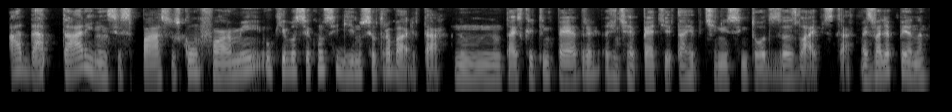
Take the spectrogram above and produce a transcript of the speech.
adaptarem esses passos conforme o que você conseguir no seu trabalho trabalho, tá? Não, não tá escrito em pedra, a gente repete, tá repetindo isso em todas as lives, tá? Mas vale a pena.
